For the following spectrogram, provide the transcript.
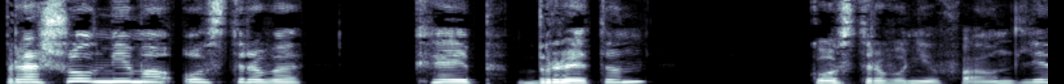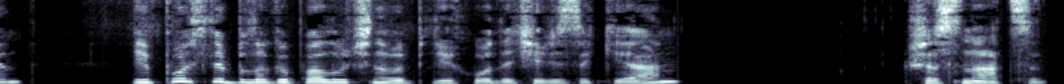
прошел мимо острова Кейп-Бреттон к острову Ньюфаундленд и после благополучного перехода через океан 16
